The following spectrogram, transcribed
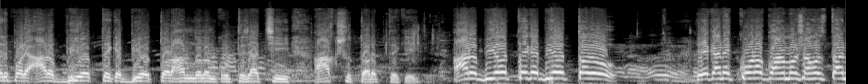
এরপরে আরও বৃহৎ থেকে বৃহত্তর আন্দোলন করতে যাচ্ছি আকসুর তরফ থেকে। আরও বৃহৎ থেকে বৃহত্তর। এখানে কোনো কর্মসংস্থান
